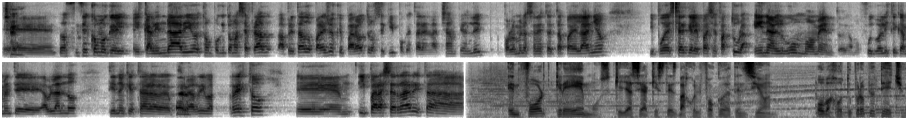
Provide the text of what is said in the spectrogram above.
Eh, entonces es como que el, calendario está un poquito más apretado para ellos que para otros equipos que están en la Champions League, por lo menos en esta etapa del año, y puede ser que le pase factura en algún momento, digamos, futbolísticamente hablando, tiene que estar por arriba del resto. Eh, y para cerrar esta... En Ford creemos que ya sea que estés bajo el foco de atención o bajo tu propio techo,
